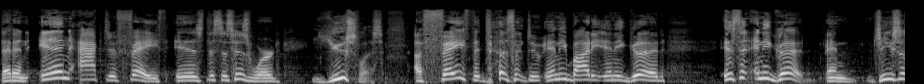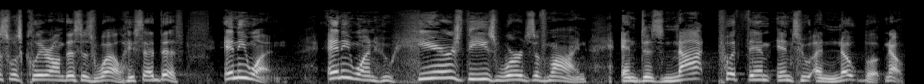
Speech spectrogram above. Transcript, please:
that an inactive faith is, this is his word, useless. A faith that doesn't do anybody any good isn't any good. And Jesus was clear on this as well. He said this anyone, anyone who hears these words of mine and does not put them into a notebook, no,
